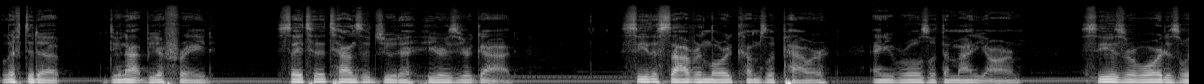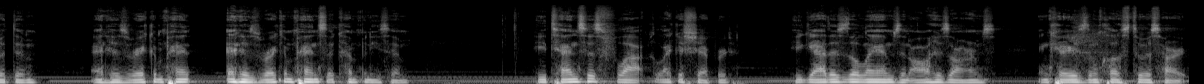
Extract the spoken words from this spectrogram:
Lift it up, do not be afraid. Say to the towns of Judah, Here is your God. See, the sovereign Lord comes with power and he rules with a mighty arm. See his reward is with him, and his recompense and his recompense accompanies him. He tends his flock like a shepherd. He gathers the lambs in all his arms and carries them close to his heart.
